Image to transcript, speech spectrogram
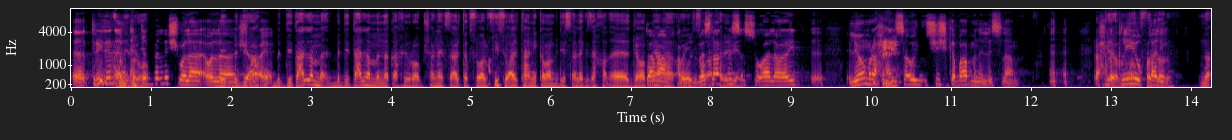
تريد أن أنت. تبلش ولا ولا بدي شو رأيك؟ بدي اتعلم بدي أتعلم منك أخي روب عشان هيك سألتك سؤال. في سؤال تاني كمان بدي أسألك إذا خل... آه، جاوبني تمام على حبيبي بس لا تنسى السؤال اريد آه، اليوم راح نسوي شيش كباب من الإسلام. راح نقليه وقلي آه،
